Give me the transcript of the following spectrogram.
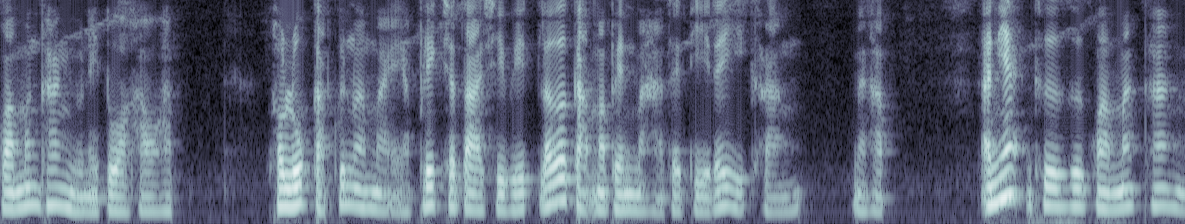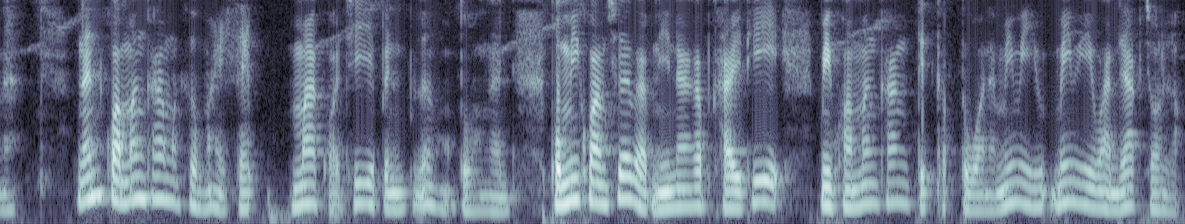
ความมั่งคั่งอยู่ในตัวเขาครับเขาลุกกลับขึ้นมาใหม่พลิกชะตาชีวิต แล้วก็กลับมาเป็นมหาเศรษฐีได้อีกครั้งนะครับ อันนี้คือคือความมั่งคั่งนะนั้นความมั่งคั่งมันคือ mindset มากกว่าที่จะเป็นเรื่องของตัวเงิน ผมมีความเชื่อแบบนี้นะครับ ใครที่มีความมั่งคั่งติดกับตัวนะไม่มีไม่มีวันยากจนหรอก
